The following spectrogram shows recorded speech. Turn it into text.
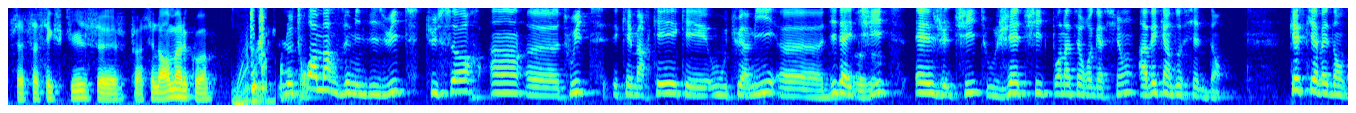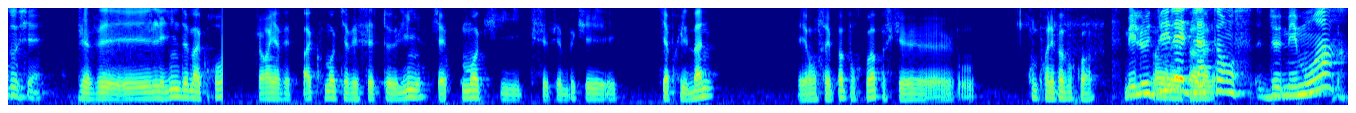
Ça, ça s'excuse, c'est, enfin, c'est normal, quoi. Le 3 mars 2018, tu sors un euh, tweet qui est marqué, qui est, où tu as mis euh, Did I Mhm. cheat? Ai-je cheat? Ou J'ai cheat? Point d'interrogation avec un dossier dedans. Qu'est-ce qu'il y avait dans ce dossier? J'avais les lignes de macro. Genre, il n'y avait pas que moi qui avait cette euh, ligne, il y avait moi qui, qui s'est fait, qui, qui a pris le ban. Et on savait pas pourquoi, parce que on comprenait pas pourquoi. Mais le Ouais, délai de mal. latence de mémoire,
